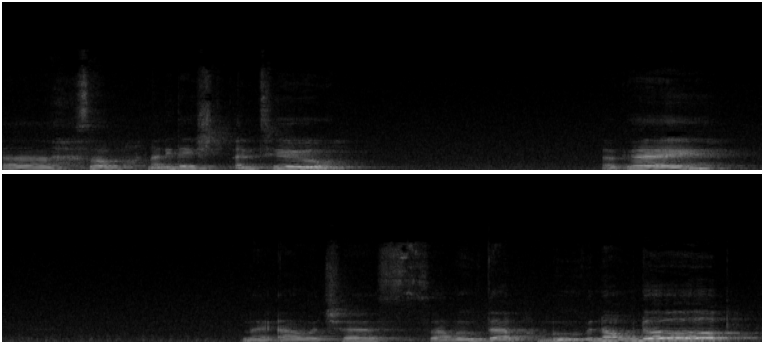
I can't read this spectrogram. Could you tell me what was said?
uh, so 90 days, 92. Okay. Night hour chest. So I moved up, moving on up.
